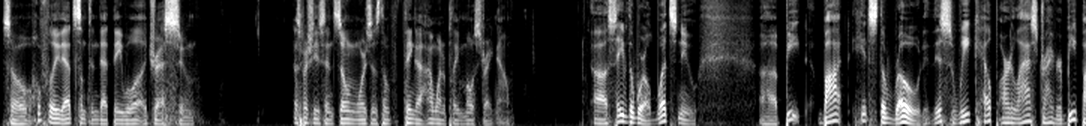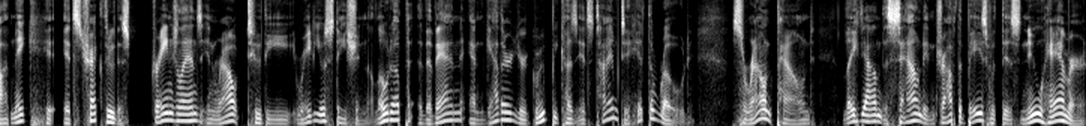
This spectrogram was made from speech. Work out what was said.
So hopefully that's something that they will address soon especially since Zone Wars is the thing I want to play most right now. Uh, Save the world. What's new? Uh, Beatbot hits the road this week. Help our last driver, Beatbot, make its trek through the Strangelands en route to the radio station. Load up the van and gather your group because it's time to hit the road. Surround pound, lay down the sound and drop the bass with this new hammer.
